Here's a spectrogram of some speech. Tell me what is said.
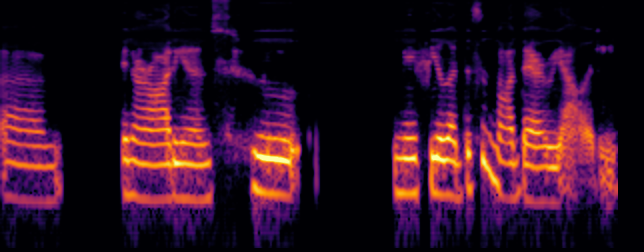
um, in our audience who may feel that this is not their reality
